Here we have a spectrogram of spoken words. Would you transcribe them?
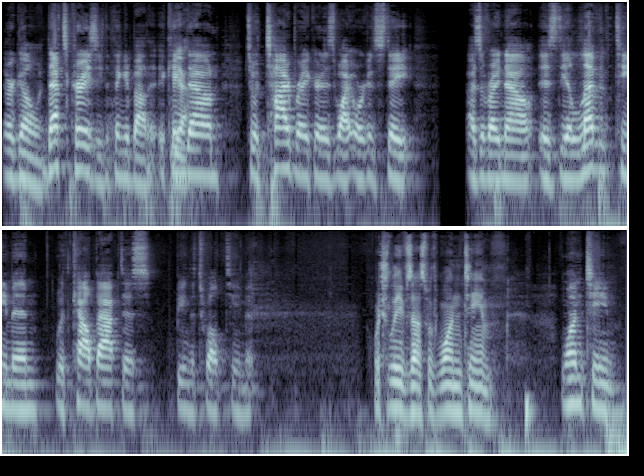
they're going. That's crazy to think about it. It came Yeah. down to a tiebreaker is why Oregon State, as of right now, is the 11th team in, with Cal Baptist being the 12th team in. which leaves us with one team. One team.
